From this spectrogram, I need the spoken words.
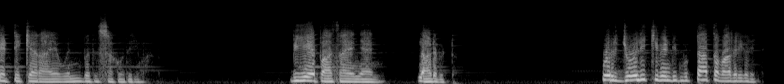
കെട്ടിക്കാറായ ഒൻപത് സഹോദരിമാർ. ബി എ പാസ്സായ ഞാൻ നാട് വിട്ടു. ഒരു ജോലിക്ക് വേണ്ടി മുട്ടാത്ത വാതിലുകളില്ല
